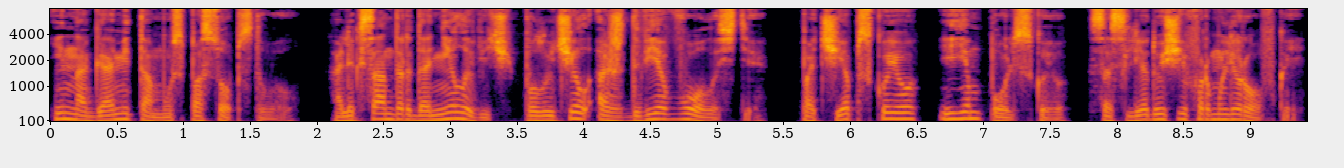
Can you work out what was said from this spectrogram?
и ногами тому способствовал. Александр Данилович получил аж две волости – Почепскую и Емпольскую, со следующей формулировкой.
